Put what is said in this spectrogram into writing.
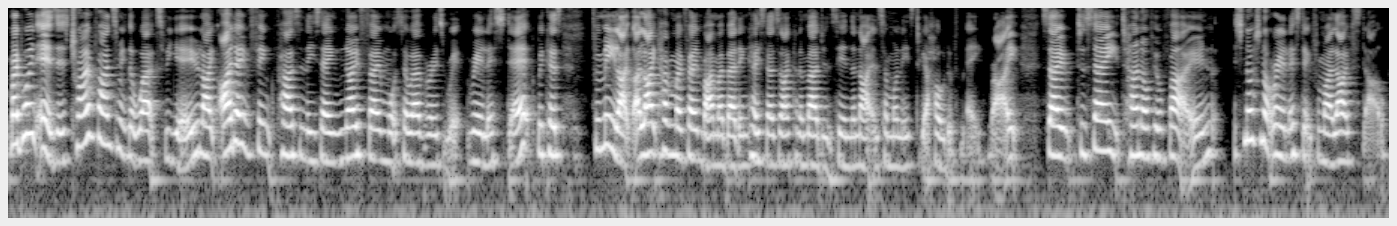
my point is is try and find something that works for you like i don't think personally saying no phone whatsoever is re- realistic because for me, like I like having my phone by my bed in case there's like an emergency in the night and someone needs to get hold of me, right? So to say turn off your phone, it's not, it's not realistic for my lifestyle.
